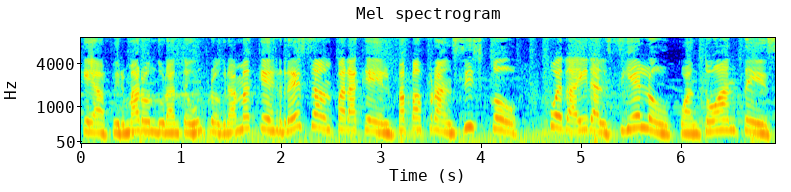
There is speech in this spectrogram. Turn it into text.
que afirmaron durante un programa que rezan para que el Papa Francisco pueda ir al cielo cuanto antes.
